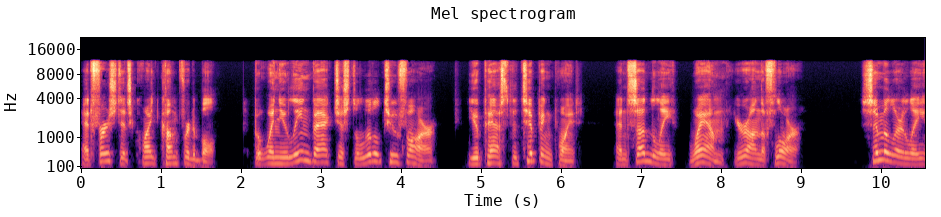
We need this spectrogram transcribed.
at first it's quite comfortable, but when you lean back just a little too far, you pass the tipping point, and suddenly, wham, you're on the floor. Similarly,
